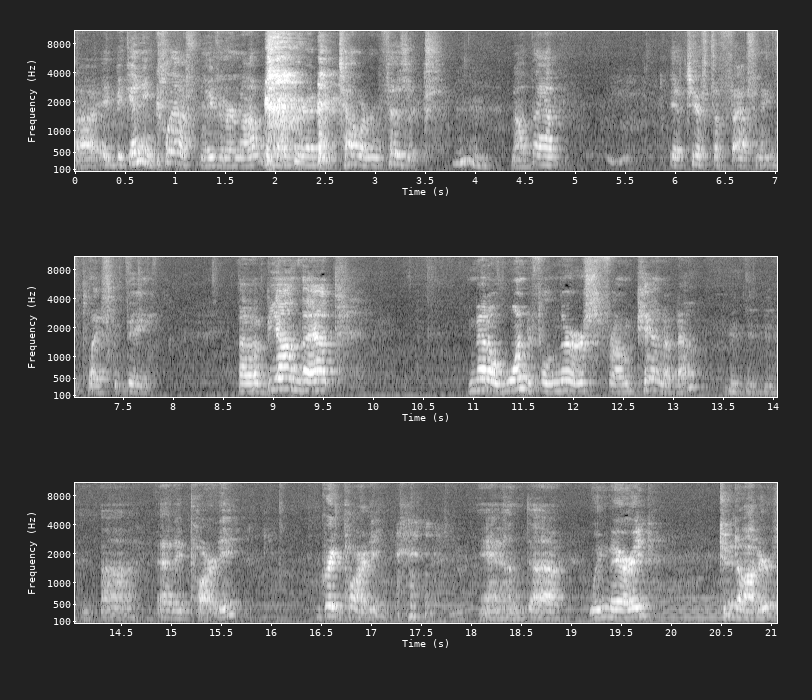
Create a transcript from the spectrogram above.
uh, a beginning class, believe it or not, with undergraduate Teller in physics. Now that, it's just a fascinating place to be. Uh, beyond that, met a wonderful nurse from Canada uh, at a party, great party, and uh, we married two daughters.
